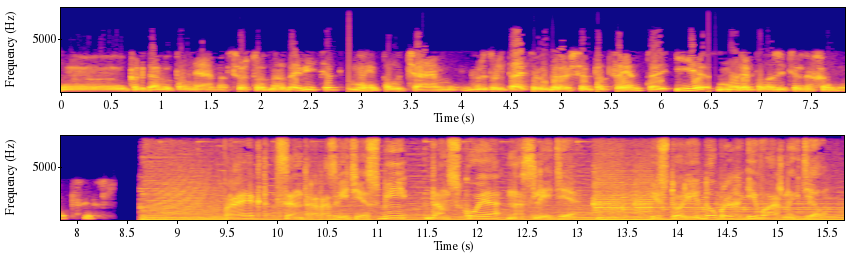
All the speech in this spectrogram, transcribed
э, когда выполняем все, что от нас зависит, мы получаем в результате выздоровевшего пациента и море положительных эмоций. Проект Центра развития СМИ «Донское наследие». Истории добрых и важных дел –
